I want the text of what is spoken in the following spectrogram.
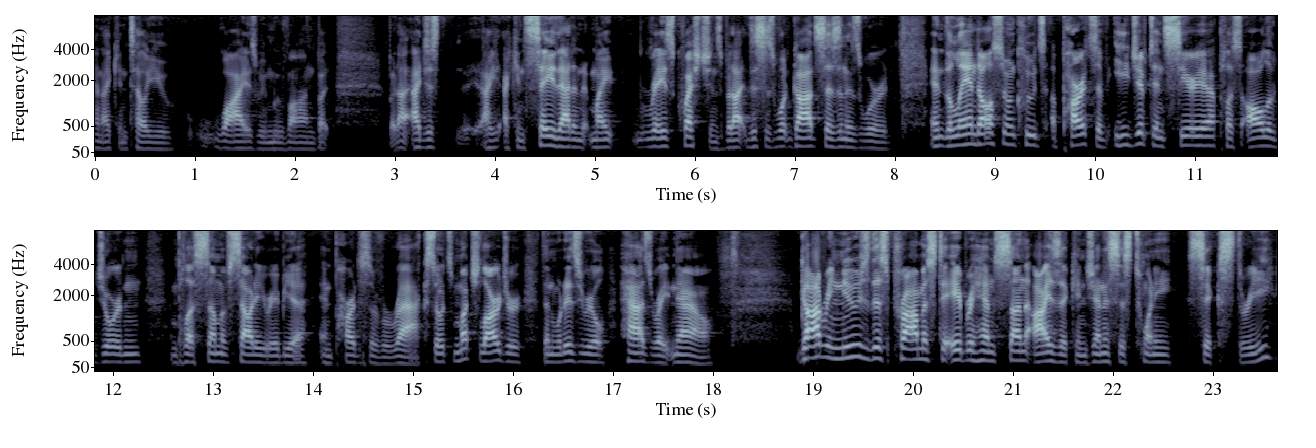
And I can tell you why as we move on. But, but I, I just, I, I, can say that and it might raise questions. But this is what God says in His Word. And the land also includes uh, parts of Egypt and Syria, plus all of Jordan, and plus some of Saudi Arabia and parts of Iraq. So it's much larger than what Israel has right now. God renews this promise to Abraham's son Isaac in Genesis 26 3.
